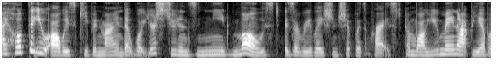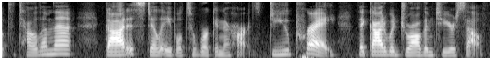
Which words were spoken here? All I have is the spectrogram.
I hope that you always keep in mind that what your students need most is a relationship with Christ. And while you may not be able to tell them that, God is still able to work in their hearts. Do you pray that God would draw them to yourself,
